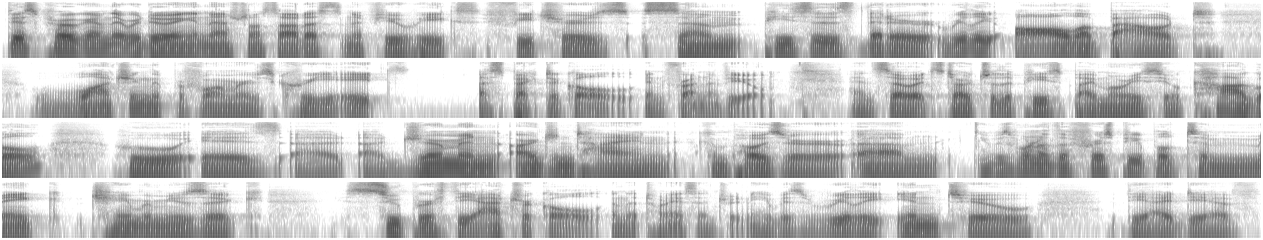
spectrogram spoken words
This program that we're doing at National Sawdust in a few weeks features some pieces that are really all about watching the performers create a spectacle in front of you. And so it starts with a piece by Mauricio Kagel, who is a, a German Argentine composer. Um, he was one of the first people to make chamber music super theatrical in the 20th century. And he was really into the idea of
